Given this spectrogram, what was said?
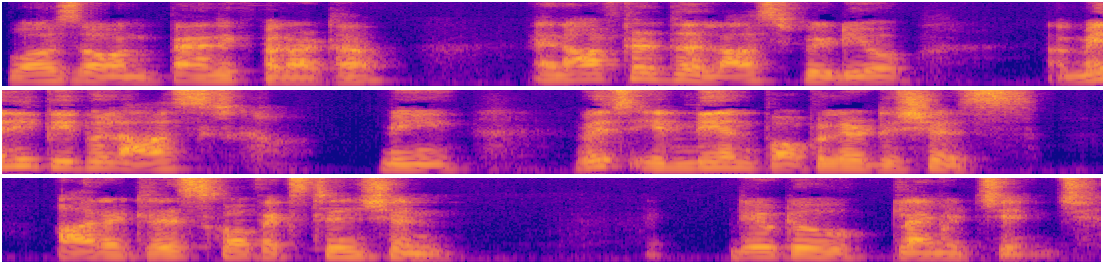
was on panic paratha and after the last video many people asked me which Indian popular dishes are at risk of extinction due to climate change.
